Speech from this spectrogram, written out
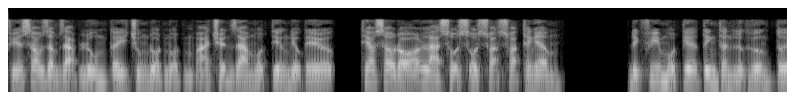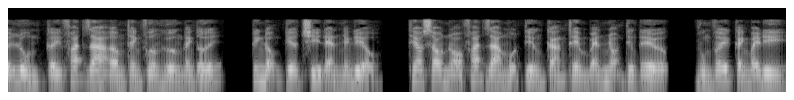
phía sau rậm rạp lùn cây trung đột ngột mà truyền ra một tiếng điệu kêu, theo sau đó là sột sột soạt soạt thanh âm. Địch phi một tia tinh thần lực hướng tới lùn cây phát ra âm thanh phương hướng đánh tới, kinh động kia chỉ đen nhánh điểu, theo sau nó phát ra một tiếng càng thêm bén nhọn tiếng kêu, vùng vẫy cánh bay đi,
